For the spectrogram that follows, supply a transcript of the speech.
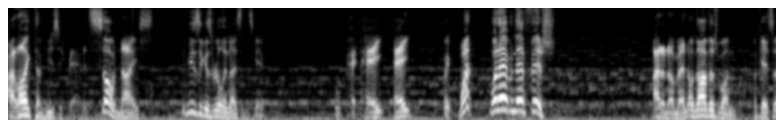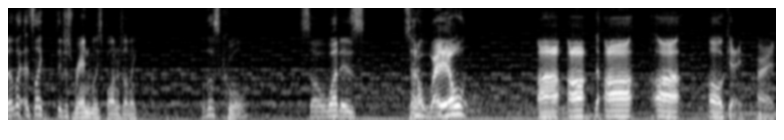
I like the music, man. It's so nice. The music is really nice in this game. Oh, hey, hey, hey. Wait, what? What happened to that fish? I don't know, man. Oh, now there's one. Okay, so it's like they just randomly spawn or something. Well, this is cool. So what is... Is that a whale? Uh, uh, uh, uh... Oh, okay. Alright.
